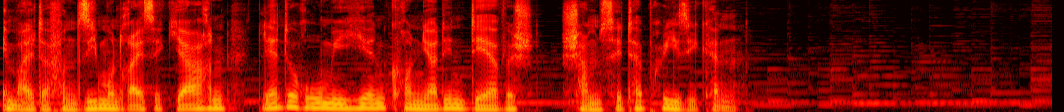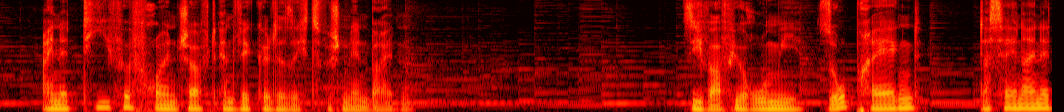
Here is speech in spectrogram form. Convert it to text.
Im Alter von 37 Jahren lernte Rumi hier in Konya den Derwisch Shamsi Tabrizi kennen. Eine tiefe Freundschaft entwickelte sich zwischen den beiden. Sie war für Rumi so prägend, dass er in eine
